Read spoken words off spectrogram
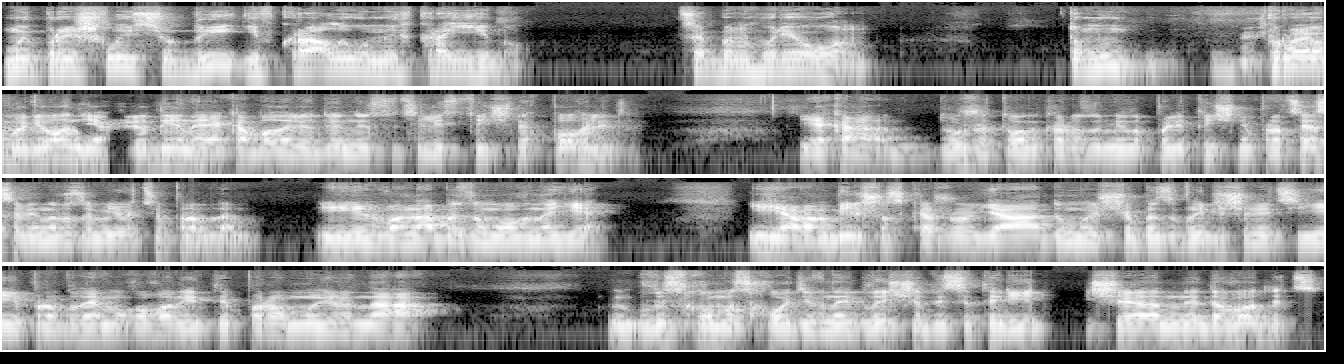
ми прийшли сюди і вкрали у них країну. Це Бенгуріон. Тому про... Бенгуріон, як людина, яка була людиною соціалістичних поглядів, яка дуже тонко розуміла політичні процеси, він розумів цю проблему і вона безумовно є. І я вам більше скажу: я думаю, що без вирішення цієї проблеми говорити про мир на близькому сході в найближче десятиріччя не доводиться.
